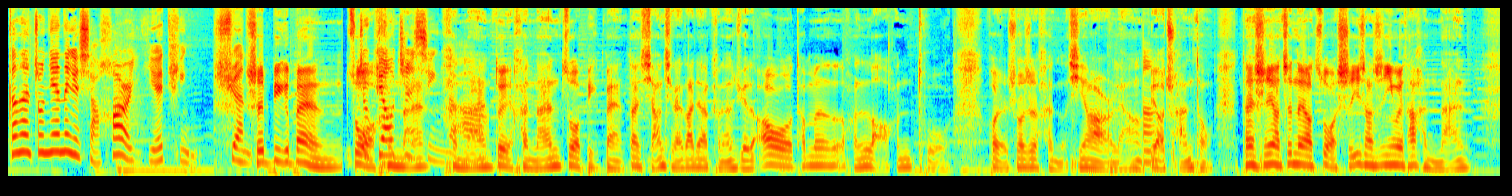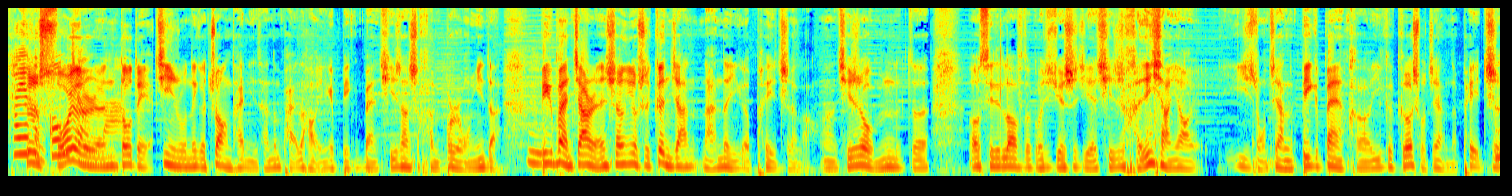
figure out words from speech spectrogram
刚才中间那个小号也挺炫的，是 Big Bang 做就标志性的啊很难，对，很难做 Big Bang。但想起来，大家可能觉得哦，他们很老、很土，或者说是很新奥尔良、嗯比较传统。但实际上真的要做，实际上是因为它很难，就是它也很工所有的人都得进入那个状态，你才能排得好一个 Big Bang。实际上是很不容易的。嗯 Big Bang 加人声又是更加难的一个配置了。嗯，其实我们的 OCD Love 的国际爵士节其实很想要。一种这样的 Big Bang 和一个歌手这样的配置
